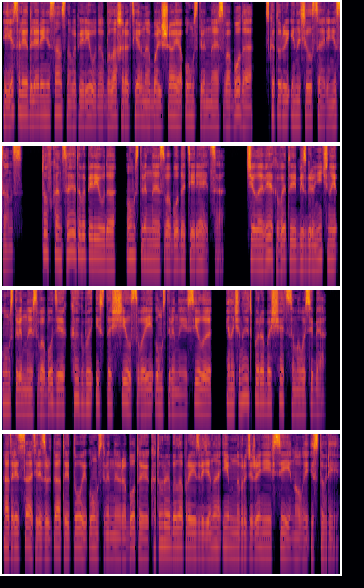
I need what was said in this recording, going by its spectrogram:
Если для ренессансного периода была характерна большая умственная свобода, с которой и начался Ренессанс, то в конце этого периода умственная свобода теряется. Человек в этой безграничной умственной свободе как бы истощил свои умственные силы и начинает порабощать самого себя, отрицать результаты той умственной работы, которая была произведена им на протяжении всей новой истории.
